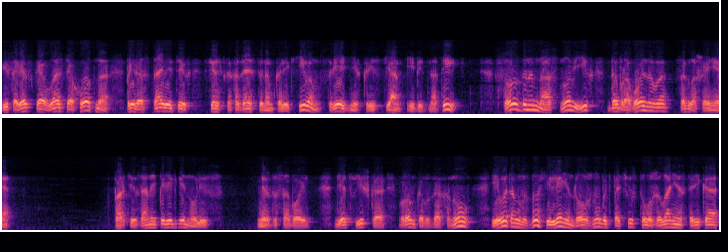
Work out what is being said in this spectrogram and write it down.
и советская власть охотно предоставит их сельскохозяйственным коллективам средних крестьян и бедноты, созданным на основе их добровольного соглашения. Партизаны переглянулись между собой. Дед Фишка громко вздохнул, и в этом вздохе Ленин, должно быть, почувствовал желание старика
